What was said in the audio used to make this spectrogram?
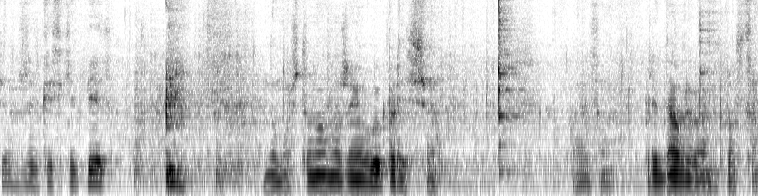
Жидкость кипит. Думаю, что нам нужно его выпарить все. Поэтому придавливаем просто.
